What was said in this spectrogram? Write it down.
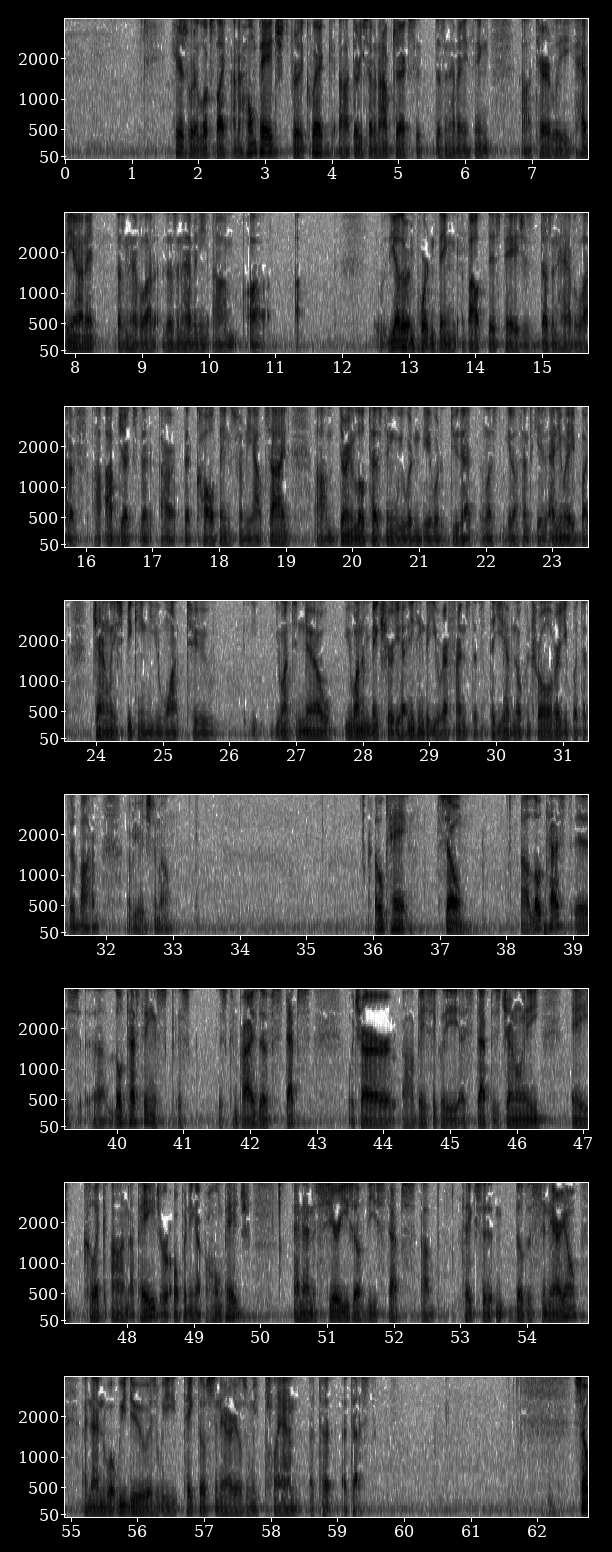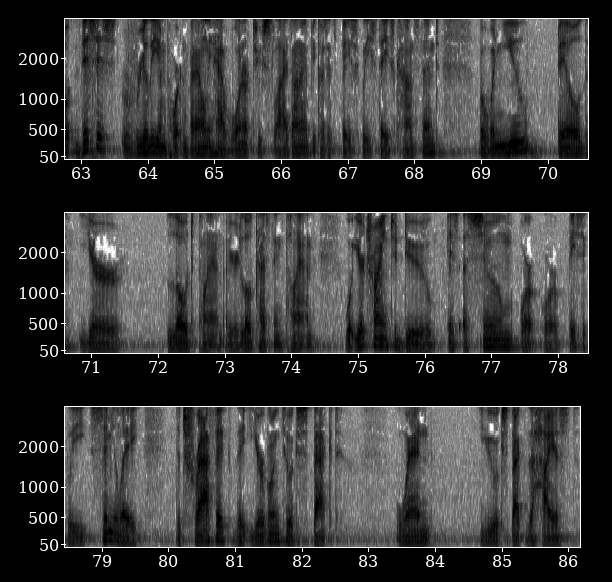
Here's what it looks like on a home page. It's pretty quick, uh, 37 objects. It doesn't have anything uh, terribly heavy on it. Doesn't have a lot. Of, doesn't have any. Um, uh, the other important thing about this page is it doesn't have a lot of uh, objects that are that call things from the outside. Um, during load testing, we wouldn't be able to do that unless we get authenticated anyway. But generally speaking, you want to you want to know, you want to make sure you have anything that you reference that's, that you have no control over, you put that to the bottom of your HTML. Okay, so uh, load test is uh, load testing is, is is comprised of steps, which are uh, basically a step is generally a click on a page or opening up a home page, and then a series of these steps uh, takes a, builds a scenario, and then what we do is we take those scenarios and we plan a, te- a test. So this is really important, but I only have one or two slides on it because it basically stays constant. But when you build your load plan or your load testing plan, what you're trying to do is assume or, or basically simulate the traffic that you're going to expect when you expect the highest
